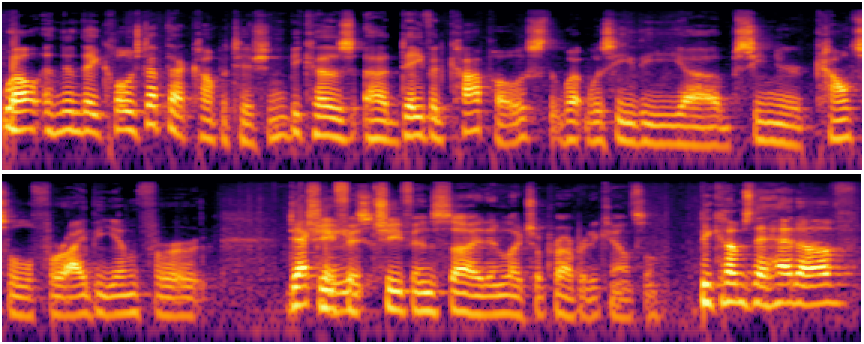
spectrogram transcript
Well, and then they closed up that competition because uh, David Kappos, what was he, the uh, senior counsel for IBM for decades? Chief, Chief Inside Intellectual Property Counsel. Becomes the head of?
